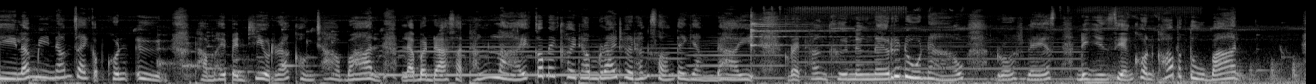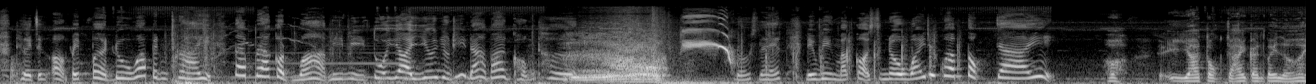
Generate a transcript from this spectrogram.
ดีและมีน้ำใจกับคนอื่นทำให้เป็นที่รักของชาวบ้าน และบรรดาสัตว์ทั้งหลายก็ไม่เคยทำร้ายเธอทั้งสองแต่อย่างใด กระทั่งคืนหนึ่งในฤดูหนาว โรสเรดได้ยินเสียงคนเคาะประตูบ้าน เธอจึงออกไปเปิดดูว่าเป็นใคร แต่ปรากฏว่ามีหมีตัวใหญ่ยืนอยู่ที่หน้าบ้านของเธอ โรสเรดได้วิ่งมากอดสโนว์ไว้ด้วยความตกใจ อย่าตกใจกันไปเลย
